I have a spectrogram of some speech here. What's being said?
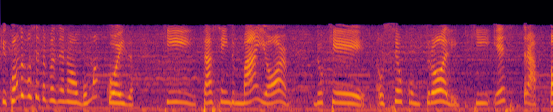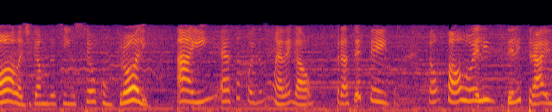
Que quando você está fazendo alguma coisa que está sendo maior do que o seu controle, que extrapola, digamos assim, o seu controle, aí essa coisa não é legal para ser feita. Então Paulo ele ele traz,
